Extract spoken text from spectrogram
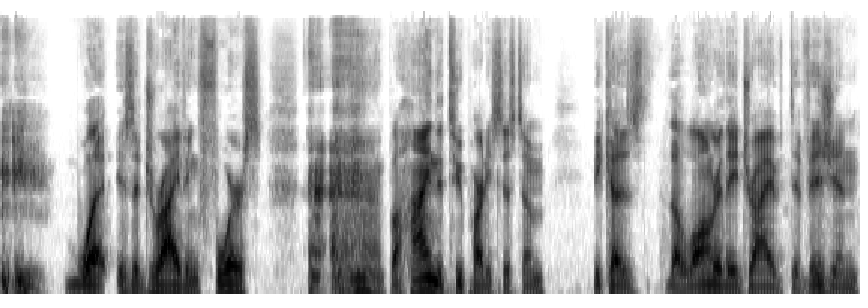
what is a driving force behind the two party system because the longer they drive division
